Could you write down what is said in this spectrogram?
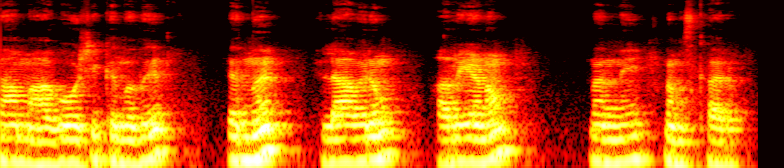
നാം ആഘോഷിക്കുന്നത് എന്ന് എല്ലാവരും അറിയണം. നന്ദി നമസ്കാരം.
